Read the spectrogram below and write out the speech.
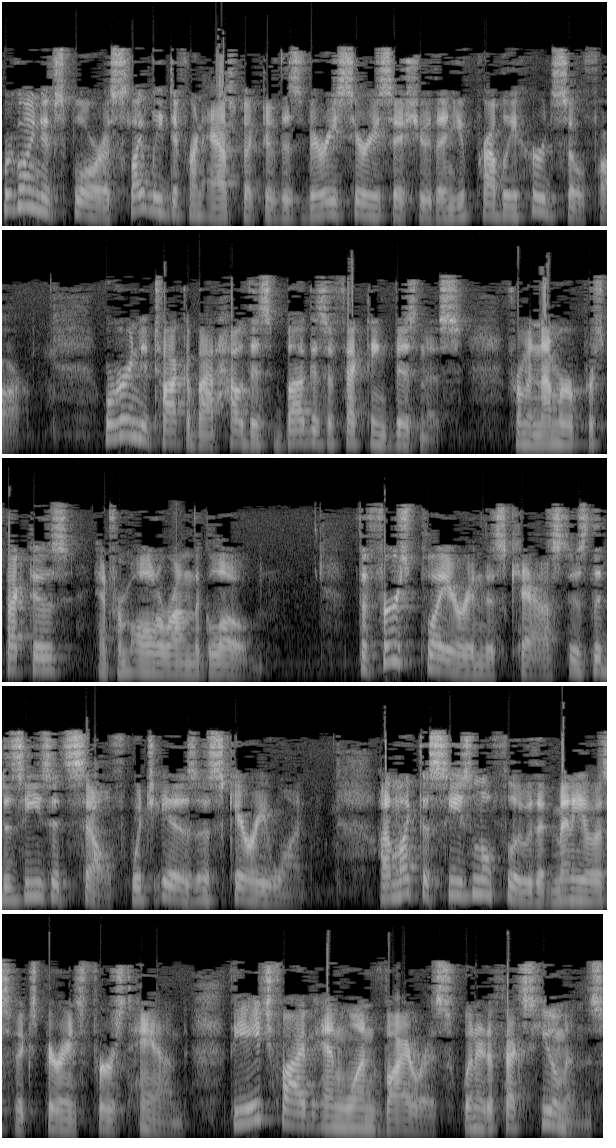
we're going to explore a slightly different aspect of this very serious issue than you've probably heard so far. We're going to talk about how this bug is affecting business from a number of perspectives and from all around the globe. The first player in this cast is the disease itself, which is a scary one. Unlike the seasonal flu that many of us have experienced firsthand, the H5N1 virus, when it affects humans,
